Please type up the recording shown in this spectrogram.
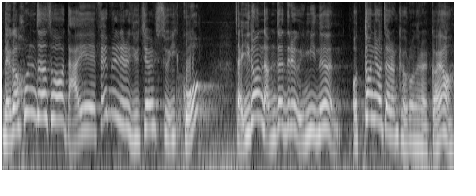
내가 혼자서 나의 패밀리를 유지할 수 있고 자 이런 남자들의 의미는 어떤 여자랑 결혼을 할까요?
